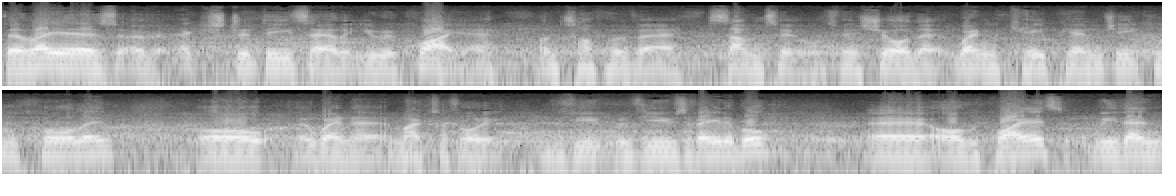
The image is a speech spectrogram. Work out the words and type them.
the layers of extra detail that you require on top of a SAM tool to ensure that when KPMG come calling or when a Microsoft audit review, review is available uh, or required, we then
